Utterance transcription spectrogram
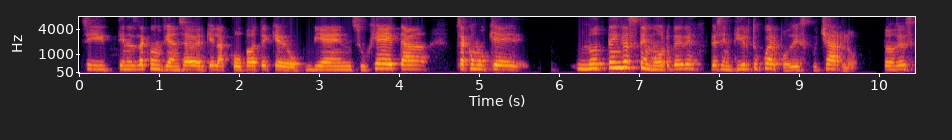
si tienes la confianza de ver que la copa te quedó bien sujeta, o sea, como que no tengas temor de, sentir tu cuerpo, de escucharlo. Entonces,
